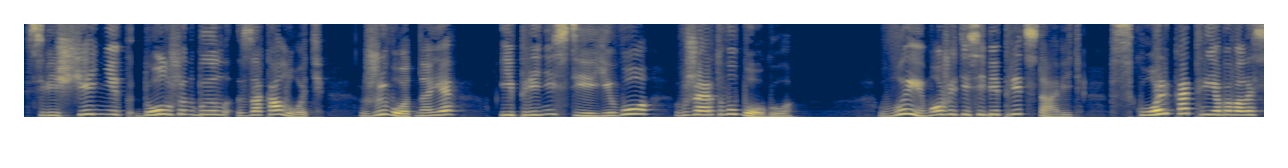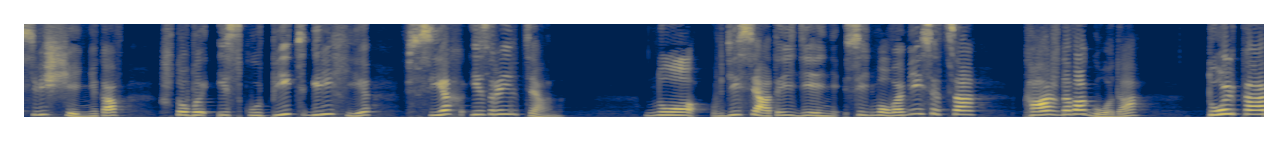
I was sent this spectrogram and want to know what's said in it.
священник должен был заколоть животное и принести его в жертву Богу. Вы можете себе представить, сколько требовалось священников, чтобы искупить грехи всех израильтян. Но в десятый день седьмого месяца каждого года только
